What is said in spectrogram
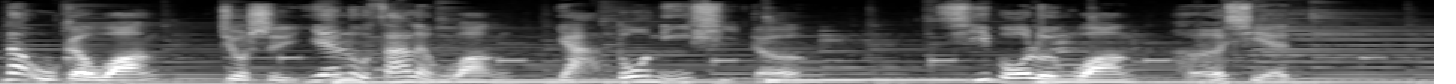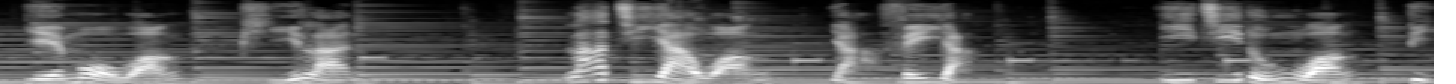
那五个王就是耶路撒冷王亚多尼喜德、希伯伦王和贤、耶莫王皮兰、拉基亚王亚菲亚。伊基伦王底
